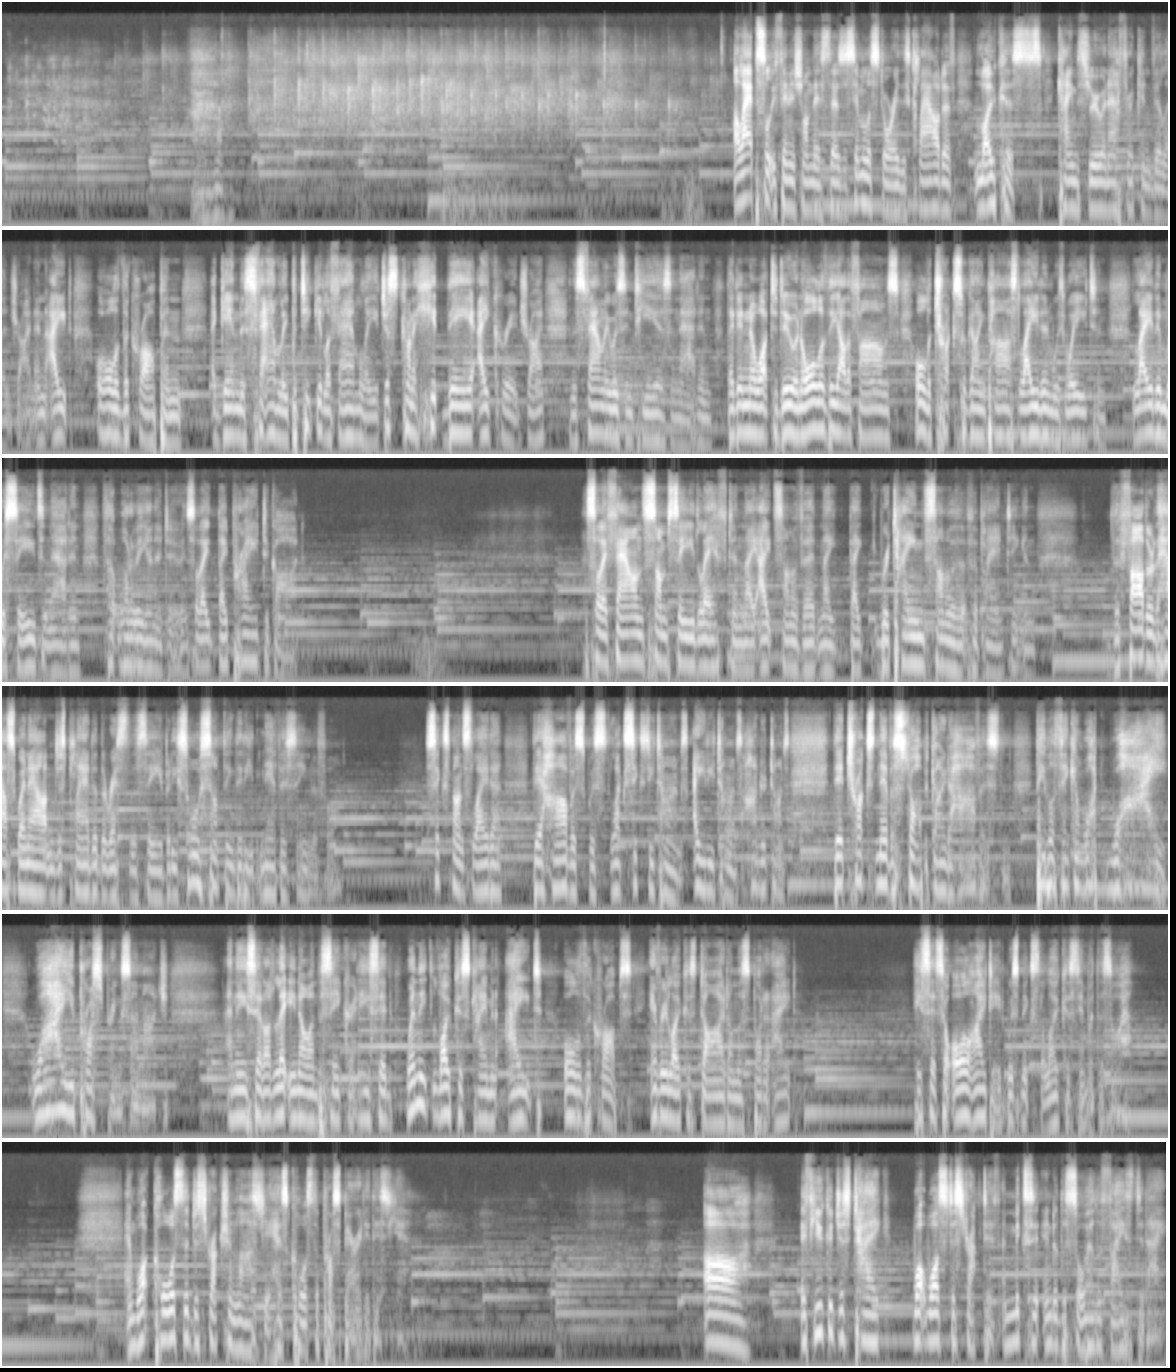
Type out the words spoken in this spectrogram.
I'll absolutely finish on this. There's a similar story. This cloud of locusts came through an African village, right, and ate all of the crop. And again, this family, particular family, just kind of hit their acreage, right? And this family was in tears and that, and they didn't know what to do. And all of the other farms, all the trucks were going past, laden with wheat and laden with seeds and that. And thought, what are we going to do? And so they, they prayed to God. So they found some seed left and they ate some of it and they, they retained some of it for planting. And the father of the house went out and just planted the rest of the seed, but he saw something that he'd never seen before. Six months later, their harvest was like 60 times, 80 times, 100 times. Their trucks never stopped going to harvest. And people are thinking, what? Why? Why are you prospering so much? And then he said, I'd let you know on the secret. He said, when the locusts came and ate all of the crops, every locust died on the spot it ate. He said, So all I did was mix the locust in with the soil. And what caused the destruction last year has caused the prosperity this year. Oh, if you could just take what was destructive and mix it into the soil of faith today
